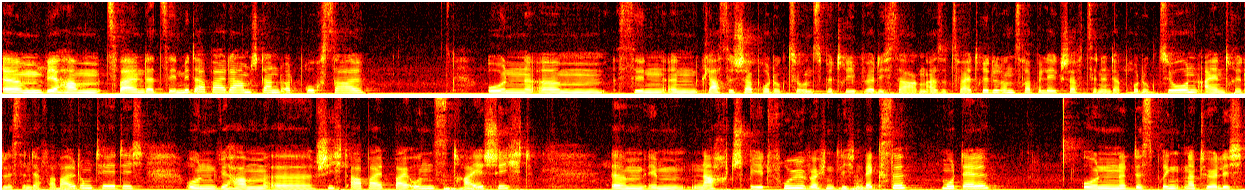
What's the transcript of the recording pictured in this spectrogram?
Ähm, wir haben 210 Mitarbeiter am Standort Bruchsal und ähm, sind ein klassischer Produktionsbetrieb, würde ich sagen. Also zwei Drittel unserer Belegschaft sind in der Produktion, ein Drittel ist in der Verwaltung tätig und wir haben äh, Schichtarbeit bei uns, mhm. drei Schicht ähm, im Nacht-, Spät-, Früh wöchentlichen. Wechselmodell. Und das bringt natürlich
